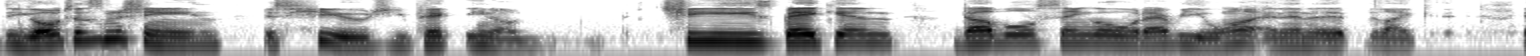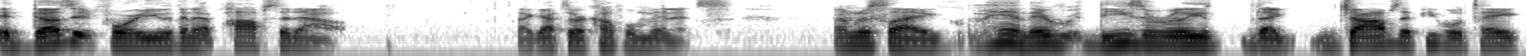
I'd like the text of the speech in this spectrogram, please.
you go to this machine, it's huge. You pick, you know, cheese, bacon, double, single, whatever you want, and then it like it does it for you, then it pops it out like after a couple minutes. I'm just like, man, they these are really like jobs that people take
